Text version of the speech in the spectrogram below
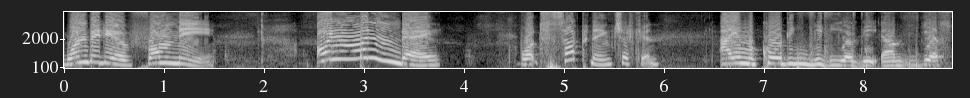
One video from me. On Monday, what's happening, chicken? I am recording video. The um yes.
